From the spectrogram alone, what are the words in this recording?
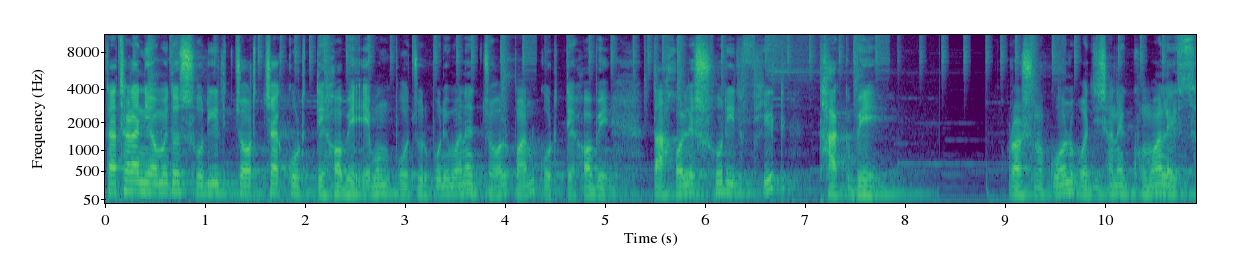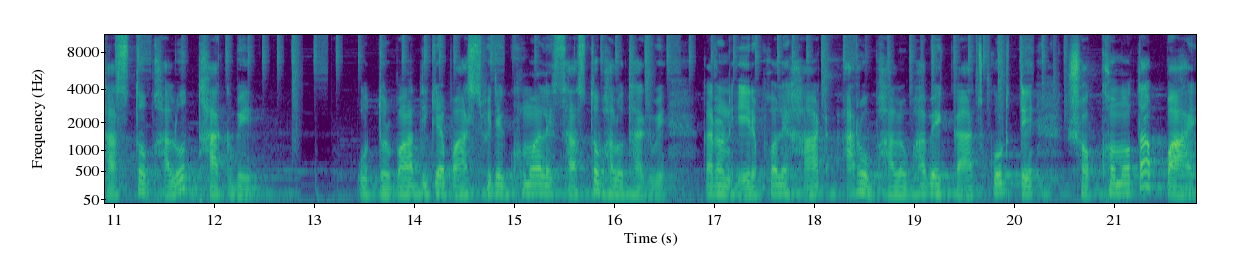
তাছাড়া নিয়মিত শরীর চর্চা করতে হবে এবং প্রচুর পরিমাণে জল পান করতে হবে। তাহলে শরীর ফিট থাকবে। প্রশ্ন, কোন পজিশনে ঘুমালে স্বাস্থ্য ভালো থাকবে? উত্তর, বাঁ দিকে পাশ ফিরে ঘুমালে স্বাস্থ্য ভালো থাকবে, কারণ এর ফলে হার্ট আরও ভালোভাবে কাজ করতে সক্ষমতা পায়।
